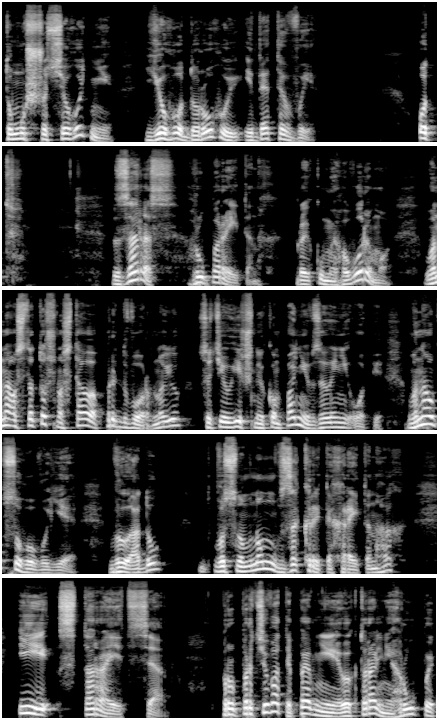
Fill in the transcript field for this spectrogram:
тому що сьогодні його дорогою ідете ви. От зараз група рейтинг, про яку ми говоримо, вона остаточно стала придворною соціологічною компанією в Зеленій Опі. Вона обслуговує владу в основному в закритих рейтингах і старається пропрацювати певні електоральні групи,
